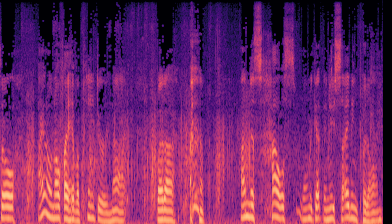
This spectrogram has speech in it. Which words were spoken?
So I don't know if I have a painter or not but uh, on this house when we got the new siding put on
